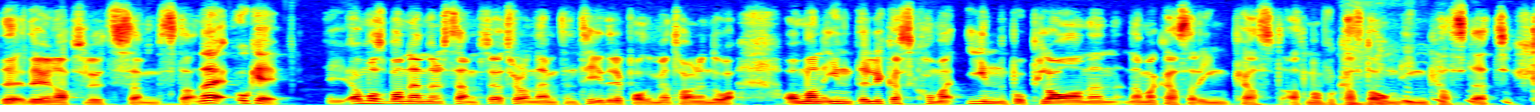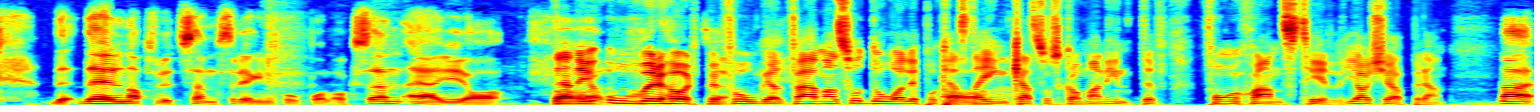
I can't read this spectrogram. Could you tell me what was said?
det, det är den absolut sämsta. Nej okej. Jag måste bara nämna den sämsta, jag tror jag har nämnt den tidigare i podden men jag tar den ändå. Om man inte lyckas komma in på planen när man kastar inkast, att man får kasta om inkastet. Det, det är den absolut sämsta regeln i fotboll och sen är ju jag för Den är ju oerhört att, eh, befogad. För är man så dålig på att kasta Ja. inkast så ska man inte få en chans till. Jag köper den. Nej,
